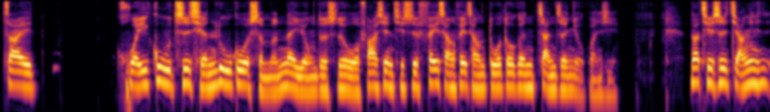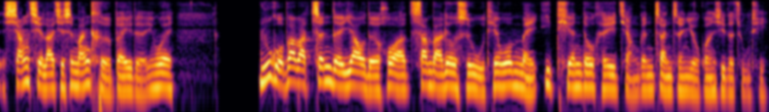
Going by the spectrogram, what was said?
在回顾之前录过什么内容的时候，我发现其实非常非常多都跟战争有关系。那其实讲想起来其实蛮可悲的，因为如果爸爸真的要的话，三百六十五天我每一天都可以讲跟战争有关系的主题。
